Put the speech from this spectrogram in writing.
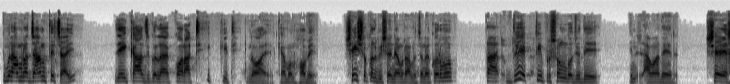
কিন্তু আমরা জানতে চাই যে এই কাজগুলা করা ঠিক কি ঠিক নয়, কেমন হবে? সেই সকল বিষয় নিয়ে আমরা আলোচনা করব। তার দু একটি প্রসঙ্গ যদি আমাদের শেখ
